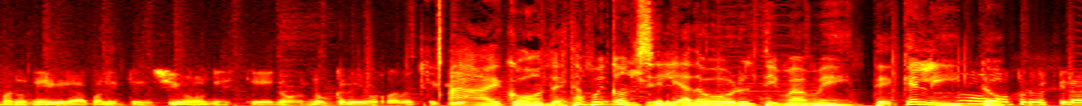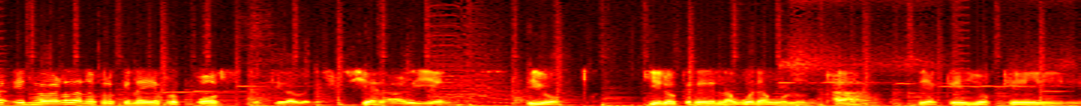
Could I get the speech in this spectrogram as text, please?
mano negra, mala intención. Este, no, no creo realmente que. Ay, Conde, estás muy conciliador últimamente. Qué No, lindo. pero es que la, es la verdad, no creo que nadie a propósito quiera beneficiar a alguien. Digo, quiero creer en la buena voluntad de aquellos que...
